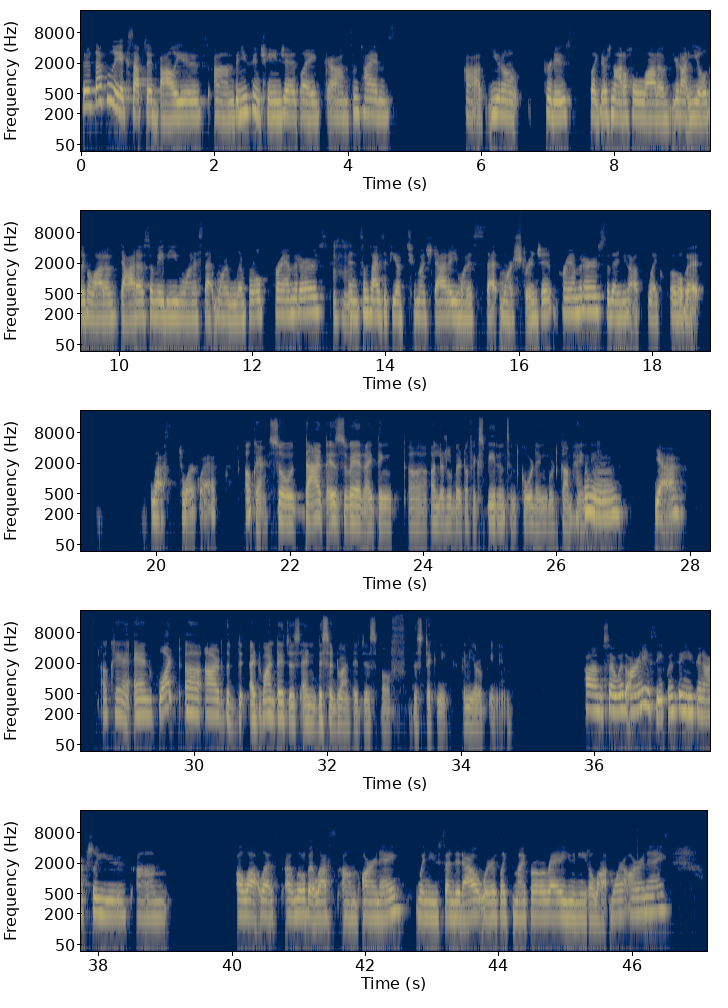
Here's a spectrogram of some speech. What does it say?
There's definitely accepted values, um, but you can change it. Like um, sometimes uh, you don't produce like there's not a whole lot of you're not yielding a lot of data so maybe you want to set more liberal parameters mm-hmm. and sometimes if you have too much data you want to set more stringent parameters so then you have like a little bit less to work with okay so that is where i think uh, a little bit of experience in coding would come handy mm-hmm. yeah okay and what uh, are the d- advantages and disadvantages of this technique in your opinion um, so with RNA sequencing, you can actually use um, a lot less, a little bit less um, RNA when you send it out. Whereas like the microarray, you need a lot more RNA.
